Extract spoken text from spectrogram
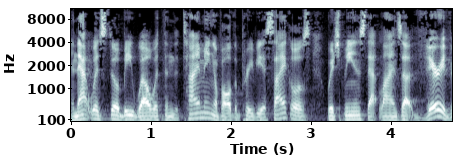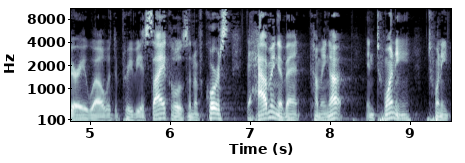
and that would still be well within the timing of all the previous cycles, which means that lines up very, very well with the previous cycles. And of course, the halving event coming up in 2020,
